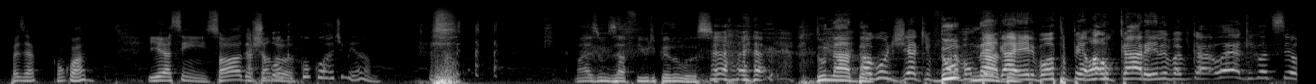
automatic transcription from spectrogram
Pois é, concordo. E assim, só Acho bom que deixando. concorde mesmo. Mais um desafio de Pedro Lúcio. Do nada. Algum dia aqui Do fora vão nada. pegar ele, vão atropelar o cara e ele vai ficar. Ué, o que aconteceu?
